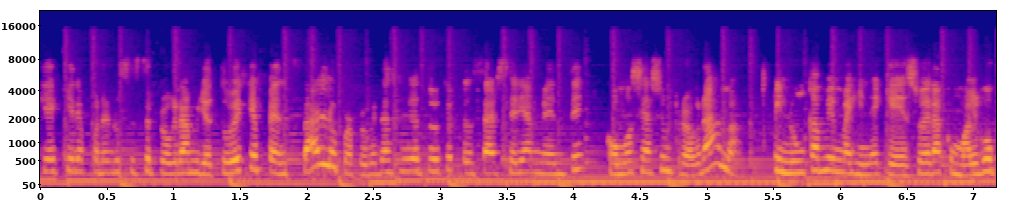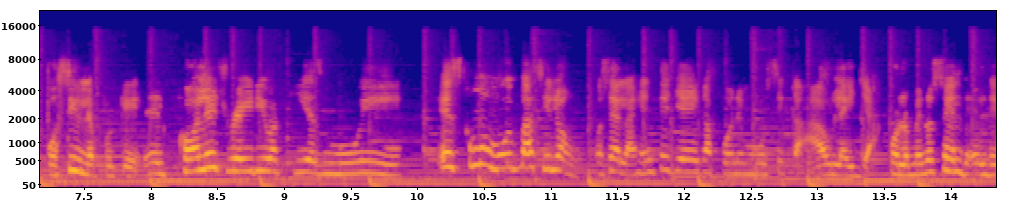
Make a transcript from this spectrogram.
qué quiere poner usted este programa. Yo tuve que pensarlo, por primera vez yo tuve que pensar seriamente cómo se hace un programa. Y nunca me imaginé que eso era como algo posible, porque el college radio aquí es muy, es como muy vacilón. O sea, la gente llega, pone música, habla y ya. Por lo menos el, el, de,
